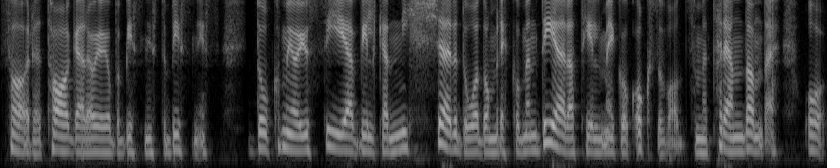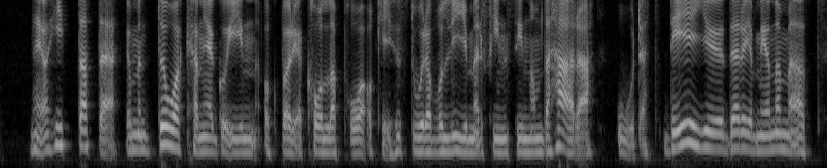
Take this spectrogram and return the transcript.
företagare och jag jobbar business to business. Då kommer jag ju se vilka nischer då de rekommenderar till mig och också vad som är trendande. Och när jag har hittat det, ja men då kan jag gå in och börja kolla på okay, hur stora volymer finns inom det här ordet. Det är ju det jag menar med att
